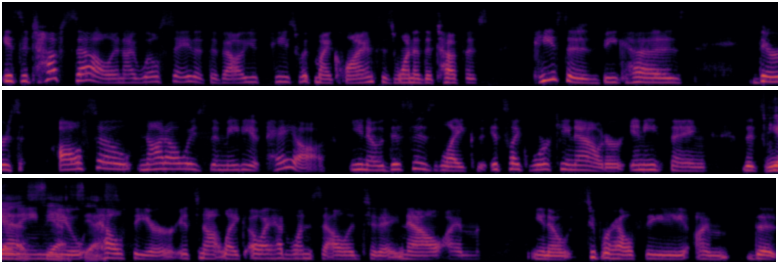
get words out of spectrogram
it's a tough sell and i will say that the values piece with my clients is one of the toughest pieces because there's also not always the immediate payoff you know this is like it's like working out or anything that's getting yes, you yes. healthier. It's not like, oh, I had one salad today. Now I'm, you know, super healthy. I'm the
